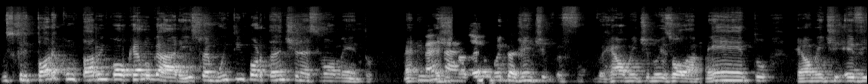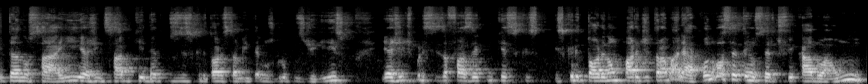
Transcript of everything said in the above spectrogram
o escritório contábil em qualquer lugar. E isso é muito importante nesse momento. Né? A gente está vendo muita gente realmente no isolamento, realmente evitando sair. A gente sabe que dentro dos escritórios também temos grupos de risco e a gente precisa fazer com que esse escritório não pare de trabalhar. Quando você tem o certificado A1,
